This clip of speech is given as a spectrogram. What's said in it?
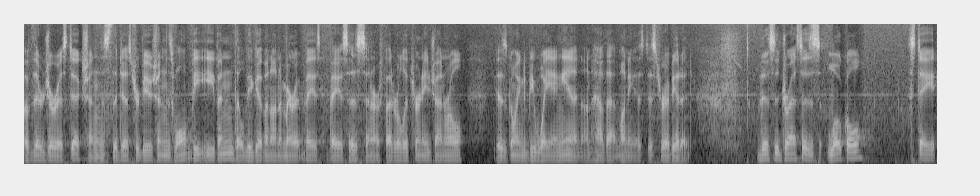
of their jurisdictions. The distributions won't be even, they'll be given on a merit-based basis, and our federal attorney general is going to be weighing in on how that money is distributed. This addresses local, state,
